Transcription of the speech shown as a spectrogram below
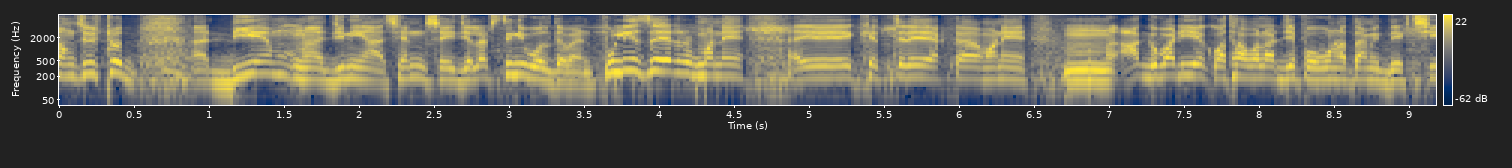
সংশ্লিষ্ট ডিএম যিনি আছেন, সেই জেলার তিনি বলতে পারেন। পুলিশের মানে ক্ষেত্রে একটা মানে আগ বাড়িয়ে কথা বলার যে প্রবণতা আমি দেখছি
